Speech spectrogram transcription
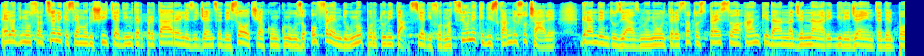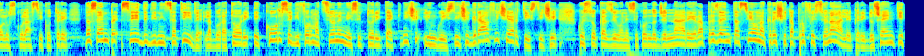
È la dimostrazione che siamo riusciti ad interpretare le esigenze dei soci, ha concluso, offrendo un'opportunità sia di formazione che di scambio sociale. Grande entusiasmo inoltre è stato espresso anche da Anna Gennari, dirigente del Polo Scolastico 3, da sempre sede di iniziative, laboratori e corsi di formazione nei settori tecnici, linguistici, grafici e artistici. Questa occasione, secondo Gennari, rappresenta sia una crescita professionale per i docenti,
